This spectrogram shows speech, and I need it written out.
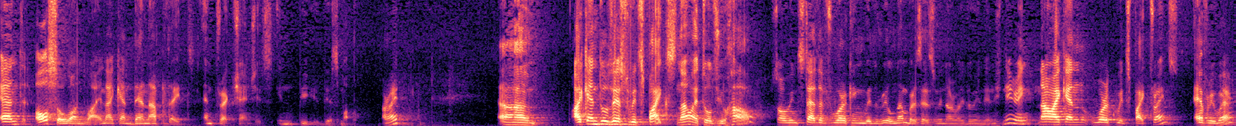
and also online, I can then update and track changes in P, this model, all right? Um, I can do this with spikes. Now I told you how. So instead of working with real numbers as we normally do in engineering, now I can work with spike trains everywhere.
